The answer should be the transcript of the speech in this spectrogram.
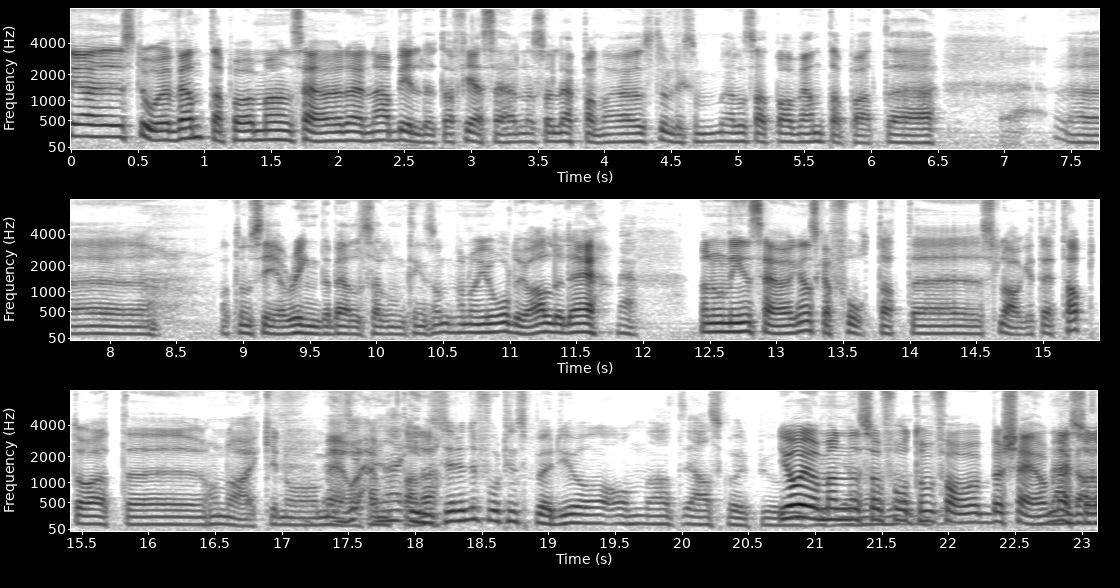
så jeg sto og venta på Man ser jo det her bildet av fjeset hennes og leppene. Jeg sto liksom, eller satt bare og venta på at uh, At hun sier 'ring the bells' eller noe sånt. Men hun gjorde jo aldri det. Nei. Men hun innser jo ganske fort at uh, slaget er tapt, og at uh, hun har ikke noe mer å hente nei, innser hun det fort? Hun spør jo om at ja, Scorpio Jo, jo, men så fort hun får beskjed om det så,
